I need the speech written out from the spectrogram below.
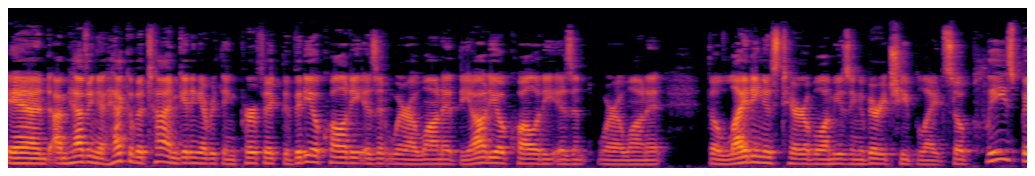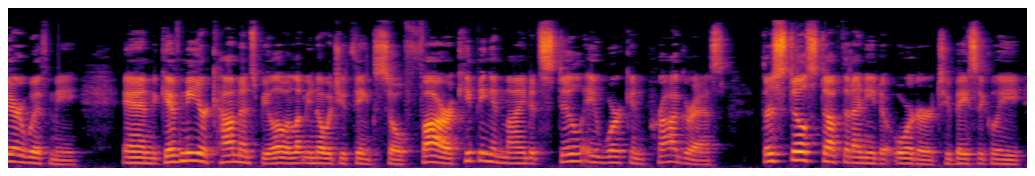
And I'm having a heck of a time getting everything perfect. The video quality isn't where I want it. The audio quality isn't where I want it. The lighting is terrible. I'm using a very cheap light. So please bear with me and give me your comments below and let me know what you think so far, keeping in mind it's still a work in progress there's still stuff that I need to order to basically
